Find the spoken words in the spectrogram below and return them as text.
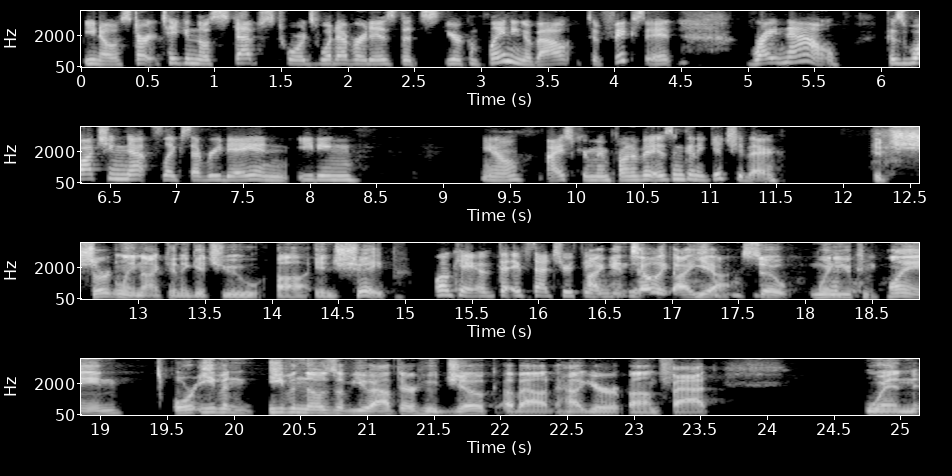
you know, start taking those steps towards whatever it is that's you're complaining about to fix it right now. Because watching Netflix every day and eating, you know, ice cream in front of it isn't going to get you there. It's certainly not going to get you uh, in shape. Okay, if, th- if that's your thing. I can tell you. Uh, yeah. So when you complain, or even even those of you out there who joke about how you're um, fat, when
